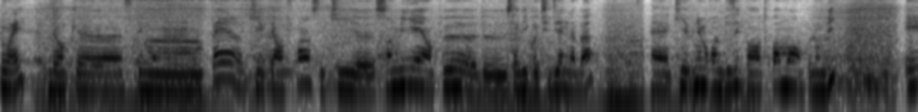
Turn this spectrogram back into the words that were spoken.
Ouais. Donc, euh, c'était mon, père qui était en France et qui s'ennuyait un peu de sa vie quotidienne là-bas, qui est venu me rendre visite pendant trois mois en Colombie. Et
